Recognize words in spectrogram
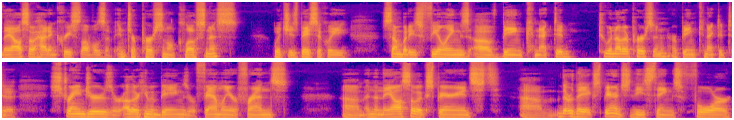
they also had increased levels of interpersonal closeness, which is basically somebody's feelings of being connected to another person or being connected to strangers or other human beings or family or friends. Um, and then they also experienced, um, or they experienced these things for,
